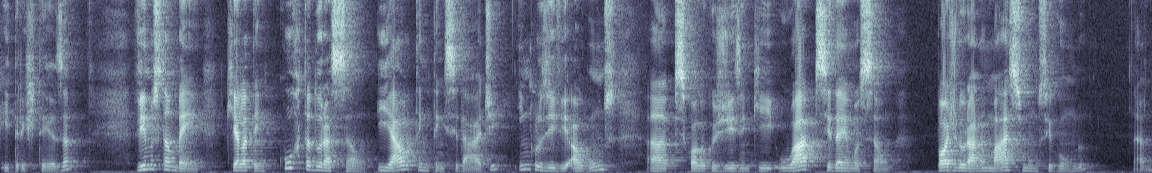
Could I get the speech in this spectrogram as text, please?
e tristeza. Vimos também que ela tem curta duração e alta intensidade, inclusive alguns uh, psicólogos dizem que o ápice da emoção pode durar no máximo um segundo. Né?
